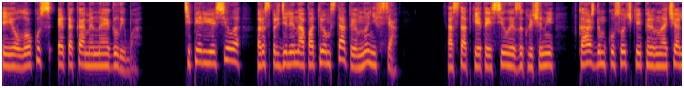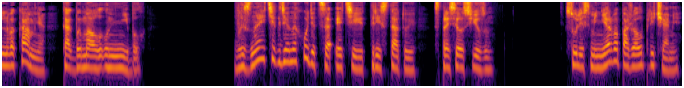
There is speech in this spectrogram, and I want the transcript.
Ее локус — это каменная глыба. Теперь ее сила распределена по трем статуям, но не вся. Остатки этой силы заключены в каждом кусочке первоначального камня, как бы мал он ни был. «Вы знаете, где находятся эти три статуи?» — спросила Сьюзен. Сулис Минерва пожал плечами.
